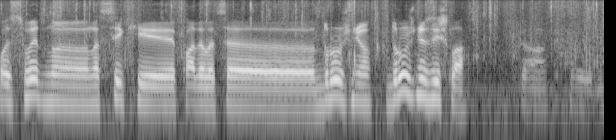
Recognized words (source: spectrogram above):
Ось видно, наскільки падалиця е, дружньо, дружньо зійшла. Так, видно.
